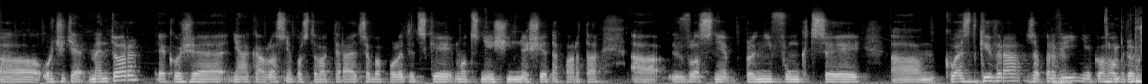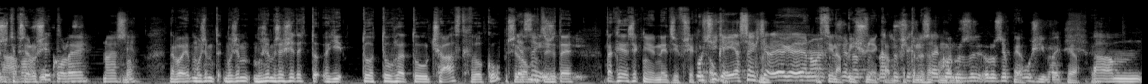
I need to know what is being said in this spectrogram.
uh, určitě mentor, jakože nějaká vlastně postava, která je třeba politicky mocnější, než je ta parta a vlastně plní funkci um, quest givera za prvý, mm-hmm. někoho, kdo dává přerušit? Úkoly. No jasně. No. Nebo můžeme můžem, můžem řešit teď to, tu, tuhle tu část chvilku? Přidám, protože to je, tak je řekni nejdřív všechno. Určitě, okay. já jsem chtěl, hm. jenom jako, napíšu na, někam, na to všechno se jako růz, různě používají. Um,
